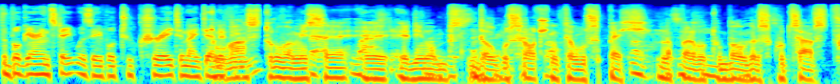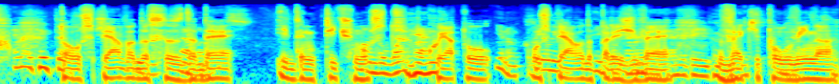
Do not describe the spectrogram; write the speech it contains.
the Bulgarian state was able to create an identity. Това, струва ми се, е един от дългосрочните успехи на първото българско царство. То успява да създаде идентичност, която успява да преживее век и половина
